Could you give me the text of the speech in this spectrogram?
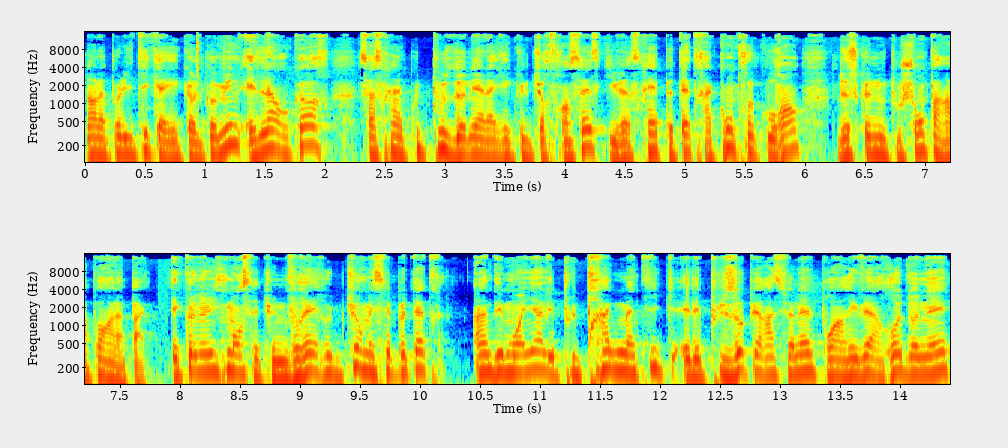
dans la politique agricole commune. Et là encore, ça serait un coup de pouce donné à l'agriculture française qui serait peut-être à contre-courant de ce que nous touchons par rapport à la PAC. Économiquement, c'est une vraie rupture, mais c'est peut-être un des moyens les plus pragmatiques et les plus opérationnels pour arriver à redonner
